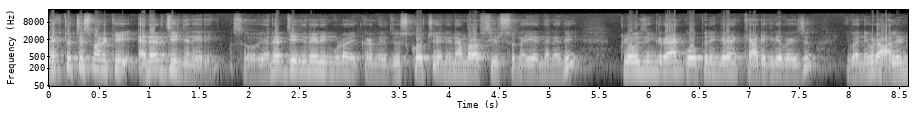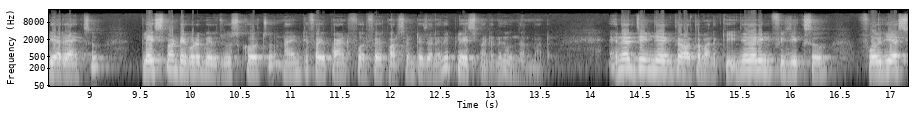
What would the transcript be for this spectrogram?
నెక్స్ట్ వచ్చేసి మనకి energy engineering so energy engineering కూడా ఇక్కడ మీరు చూసుకోవచ్చు. ఎన్ని నెంబర్ ఆఫ్ సీట్స్ ఉన్నాయి ఏందనేది? Closing rank opening rank category wise ఇవన్నీ కూడా ఆల్ ఇండియా ర్యాంక్స్ ప్లేస్మెంట్ కూడా మీరు చూసుకోవచ్చు. Ninety five point four five percentage అనేది ప్లేస్మెంట్ అనేది ఉందన్నమాట. ఎనర్జీ ఇంజనీరింగ్ తర్వాత మనకి engineering physics four years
